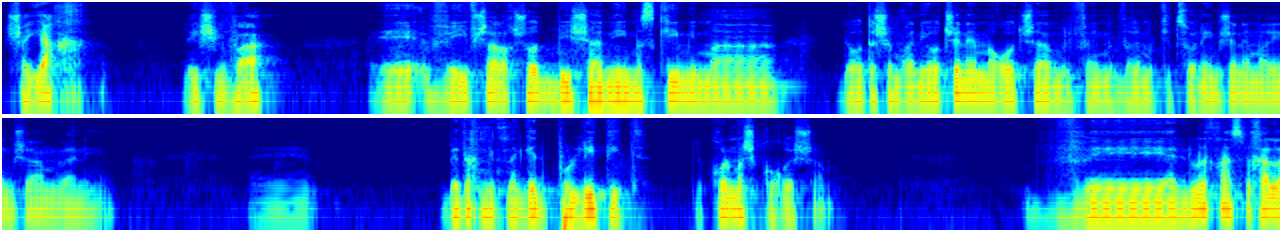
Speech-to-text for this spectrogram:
שייך לישיבה, אה, ואי אפשר לחשוד בי שאני מסכים עם הדעות השמרניות שנאמרות שם, ולפעמים הדברים הקיצוניים שנאמרים שם, ואני בטח מתנגד פוליטית לכל מה שקורה שם. ואני לא נכנס בכלל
